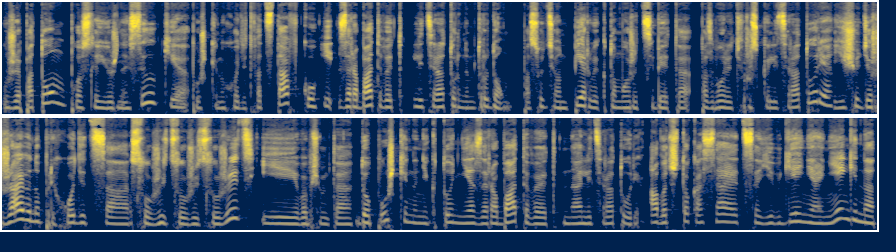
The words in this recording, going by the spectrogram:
Уже потом, после южной ссылки, Пушкин уходит в отставку и зарабатывает литературным трудом. По сути, он первый, кто может себе это позволить в русской литературе. Еще Державину приходится служить, служить, служить, и, в общем-то, до Пушкина никто не зарабатывает на литературе. А вот что касается Евгения Онегина,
